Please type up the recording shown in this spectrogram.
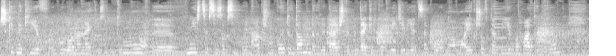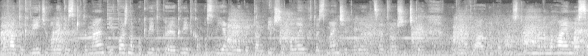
шкідників було на них. Тому е, в місті все зовсім по-інакшому. Коли ти вдома доглядаєш, тебе декілька квітів є це по одному. А якщо в тебе є багато клумб, багато квітів, великий асортимент, і кожна поквіт, е, квітка по-своєму любить там більший полив, хтось менший полив, це трошечки буде накладно для нас. Тому ми намагаємося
